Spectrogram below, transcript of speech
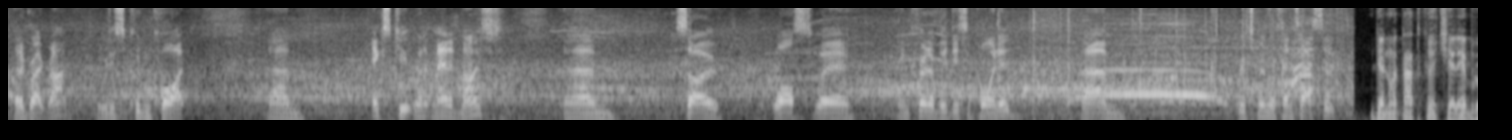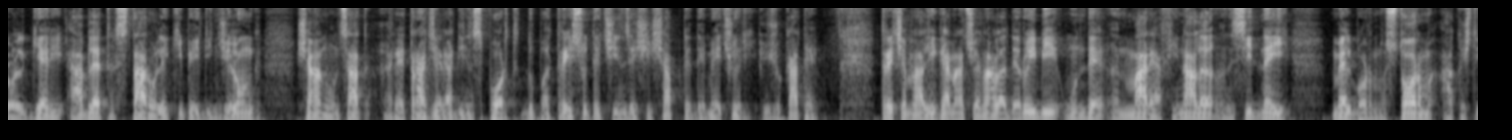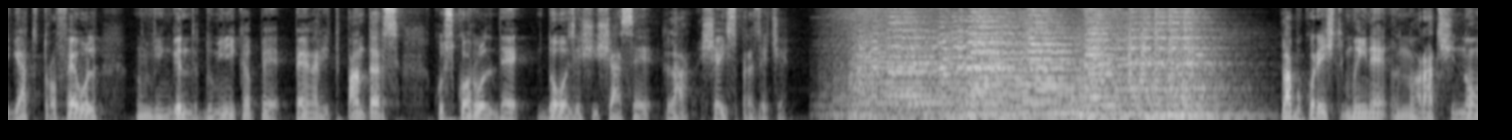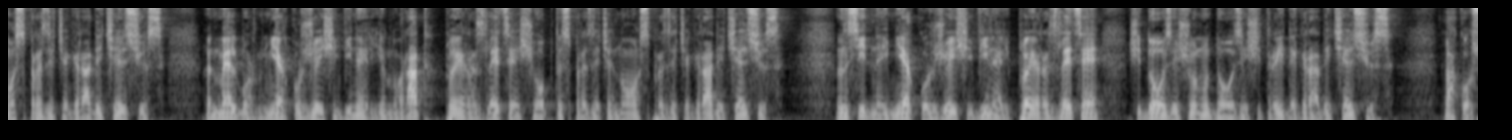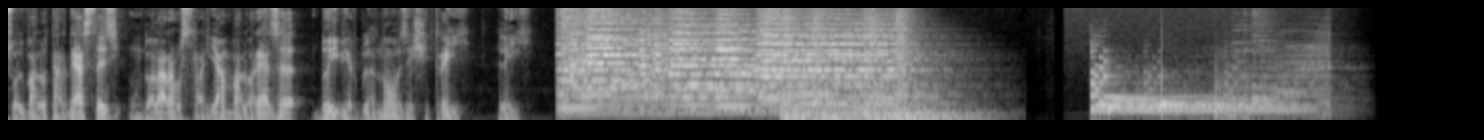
had a great run. We just couldn't quite um, execute when it mattered most. Um, so, whilst we're incredibly disappointed, um, Richmond were fantastic. Denotat că celebrul Gary Ablett, starul echipei din Geelong, și-a anunțat retragerea din sport după 357 de meciuri jucate. Trecem la Liga Națională de Rugby, unde în marea finală, în Sydney, Melbourne Storm a câștigat trofeul învingând duminică pe Penrith Panthers cu scorul de 26 la 16. La București, mâine înnorat și 19 grade Celsius. În Melbourne, miercuri, joi și vineri înnorat, ploi răzlețe și 18-19 grade Celsius. În Sydney, miercuri, joi și vineri, ploi răzlețe și 21-23 de grade Celsius. La cursul valutar de astăzi, un dolar australian valorează 2,93 lei.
